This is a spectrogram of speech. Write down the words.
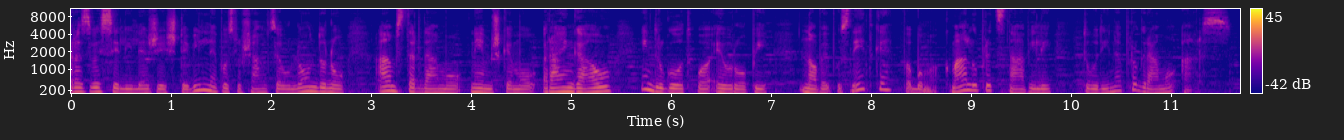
razveselile že številne poslušalce v Londonu, Amsterdamu, nemškemu Rheingau in drugod po Evropi. Nove posnetke pa bomo kmalo predstavili tudi na programu Ars.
